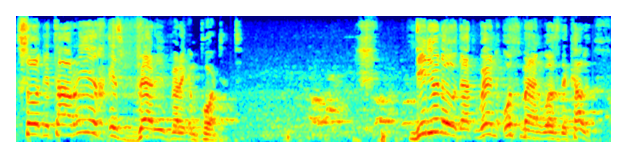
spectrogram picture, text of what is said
So the tarikh is very, very important. Did you know that when Uthman was the caliph,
